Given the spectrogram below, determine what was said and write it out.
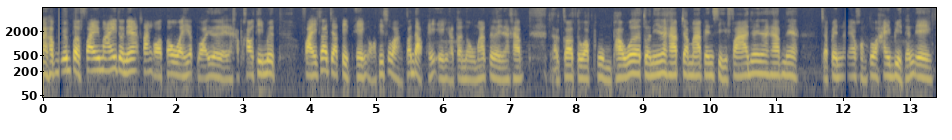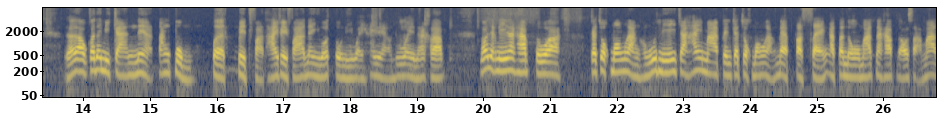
นะครับลืมเปิดไฟไหมตัวนี้ตั้งออโต้ไว้เรียบร้อยเลยนะครับ เข้าที่มืดไฟก็จะติดเองออกที่สว่างก็ดับให้เองอัตโนมัติเลยนะครับ แล้วก็ตัวปุ่ม power ตัวนี้นะครับ จะมาเป็นสีฟ้าด้วยนะครับเนี่ย จะเป็นแนวของตัวไฮบริดนั่นเอง แล้วเราก็ได้มีการเนี่ยตั้งปุ่มเปิดปิดฝาท้ายไฟฟ้าในรถตัวนี้ไว้ให้แล้วด้วยนะครับ นอกจากนี้นะครับตัวกระจกมองหลังของรุ่นนี้จะให้มาเป็นกระจกมองหลังแบบตัดแสงอัตโนมัตินะครับ เราสามารถ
